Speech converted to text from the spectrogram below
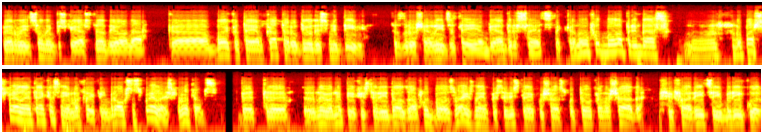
Berlīnas Olimpiskajā stadionā, ka boikotējam Kataru 22. Tas droši vien līdzekļiem bija adresēts. Tā kā nu, futbola aprindās, mm, nu, paši spēlētāji, kas viņiem atliek, viņi brauks un spēlēs, protams. Bet uh, nevar nepiekrist arī daudzām futbola zvaigznēm, kas ir izteikušās par to, ka nu, šāda FIFA rīcība rīko.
